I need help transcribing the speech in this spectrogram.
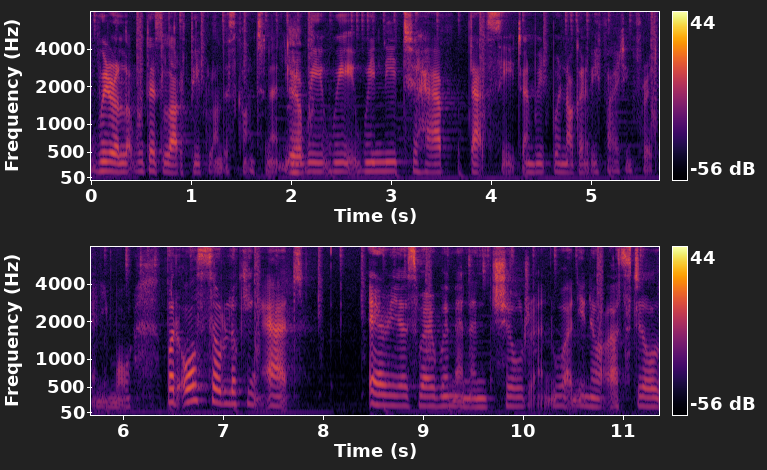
we're a lot, there's a lot of people on this continent. You Yep. know, we, we, we need to have that seat and we, we're not going to be fighting for it anymore. But also looking at areas where women and children, were, you know, are still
